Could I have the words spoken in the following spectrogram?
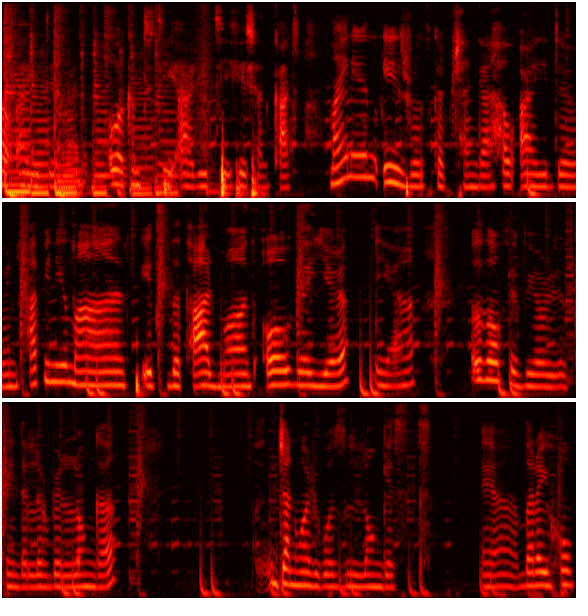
How are you doing? Welcome to TRUTH Uncut. My name is Ruth Kapchanga. How are you doing? Happy New Month. It's the third month of the year. Yeah. Although February was kind a little bit longer, January was longest. Yeah. But I hope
